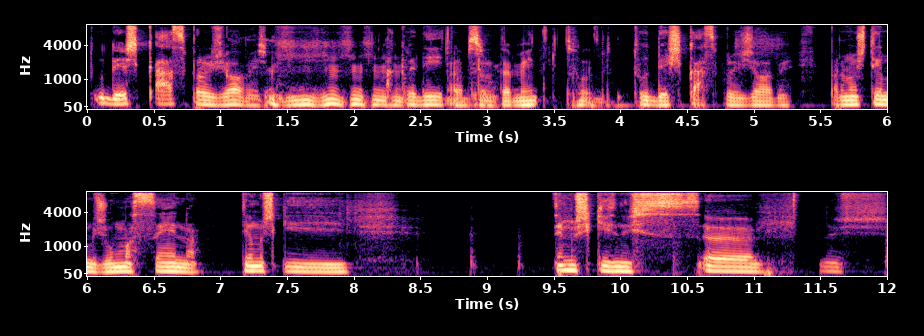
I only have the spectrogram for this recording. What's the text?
tudo é escasso para os jovens. Acredita, bro. Absolutamente tudo. Tudo é escasso para os jovens. Para nós termos uma cena, temos que. Temos que nos. eh, nos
